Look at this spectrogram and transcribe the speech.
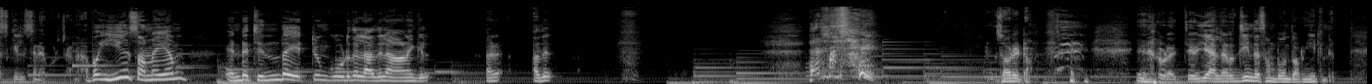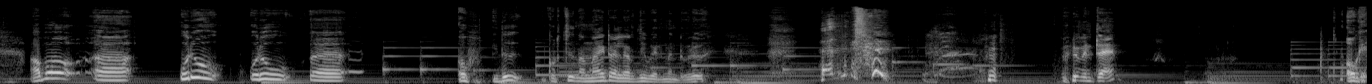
സ്കിൽസിനെ കുറിച്ചാണ് അപ്പോൾ ഈ സമയം എന്റെ ചിന്ത ഏറ്റവും കൂടുതൽ അതിലാണെങ്കിൽ അത് സോറി കേട്ടോ ഇവിടെ ചെറിയ അലർജീന്റെ സംഭവം തുടങ്ങിയിട്ടുണ്ട്. അപ്പോൾ ഒരു ഒരു ഓ ഇത് കുറച്ച് നന്നായിട്ട് അലർജി വരുന്നുണ്ട്. ഒരു ഒരു മിനിറ്റ്. ഓക്കെ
